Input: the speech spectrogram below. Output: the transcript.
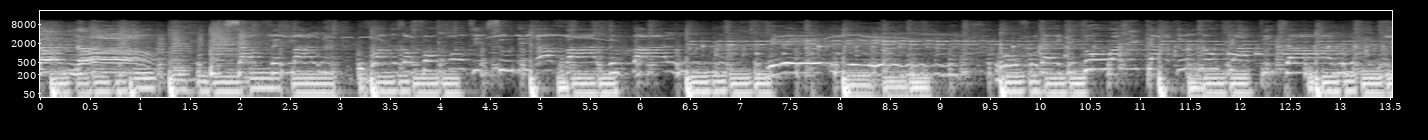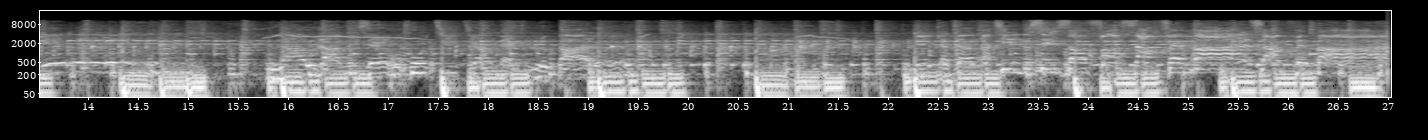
non, non. Ça fait mal de voir des enfants grandir sous des rafales de balles. Au fond d'un ghetto à l'écart de nos capitales yeah. Là où la misère au quotidien mène le bal Qu'adviendra-t-il de ces enfants? Ça me fait mal, ça me fait mal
